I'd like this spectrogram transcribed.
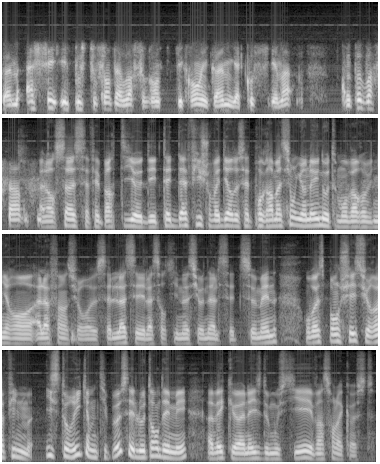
quand même assez époustouflantes à voir sur grand écran et quand même il y a qu'au cinéma on peut voir ça. Alors ça, ça fait partie euh, des têtes d'affiche, on va dire, de cette programmation. Il y en a une autre, mais on va revenir à la fin sur euh, celle-là. C'est la sortie nationale cette semaine. On va se pencher sur un film historique un petit peu. C'est Le Temps d'aimer avec euh, Anaïs de Moustier et Vincent Lacoste.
